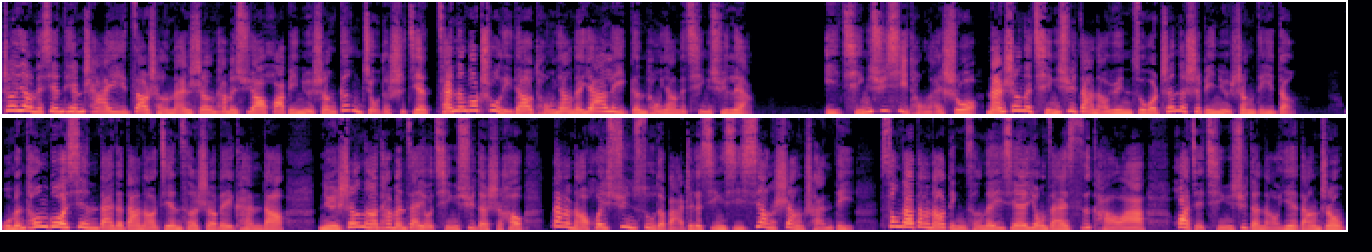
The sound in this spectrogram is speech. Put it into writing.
这样的先天差异造成男生他们需要花比女生更久的时间，才能够处理掉同样的压力跟同样的情绪量。以情绪系统来说，男生的情绪大脑运作真的是比女生低等。我们通过现代的大脑监测设备看到，女生呢，她们在有情绪的时候，大脑会迅速的把这个信息向上传递，送到大脑顶层的一些用在思考啊、化解情绪的脑叶当中。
